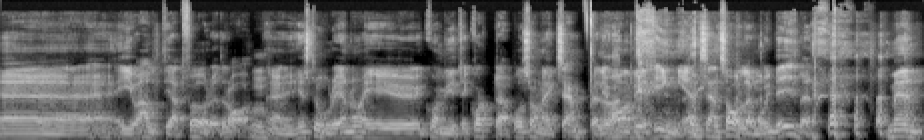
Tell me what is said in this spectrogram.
eh, är ju alltid att föredra. Mm. Historien är ju, kommer ju till korta på sådana exempel. Jag vet ingen sen Salomo i Bibeln. Men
